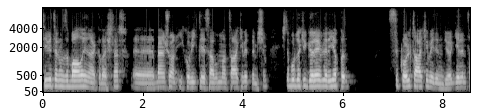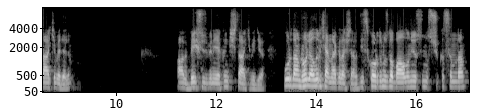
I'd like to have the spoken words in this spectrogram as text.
Twitter'ınızı bağlayın arkadaşlar. Ee, ben şu an EcoWeekly hesabımdan takip etmemişim. İşte buradaki görevleri yapın. Scroll'ü takip edin diyor. Gelin takip edelim. Abi 500 bine yakın kişi takip ediyor. Buradan rol alırken arkadaşlar Discord'unuzla bağlanıyorsunuz şu kısımdan.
